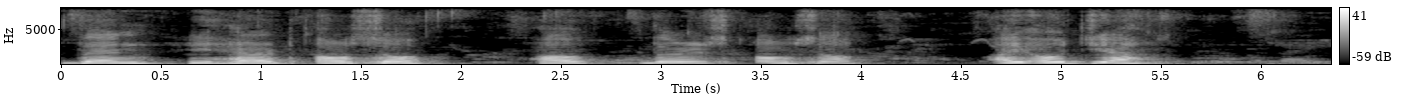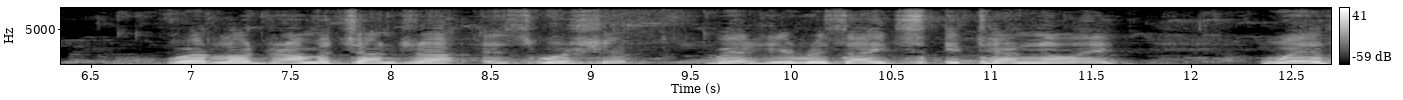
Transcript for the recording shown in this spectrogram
then he heard also how there's also Ayodhya, where Lord Ramachandra is worshipped, where he resides eternally with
